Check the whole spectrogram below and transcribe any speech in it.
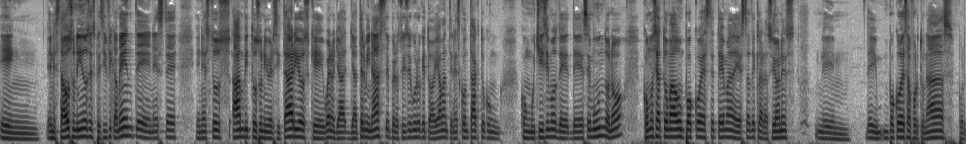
en, en, Estados Unidos específicamente, en, este, en estos ámbitos universitarios que, bueno, ya, ya terminaste, pero estoy seguro que todavía mantienes contacto con, con muchísimos de, de, ese mundo, ¿no? ¿Cómo se ha tomado un poco este tema de estas declaraciones em, de un poco desafortunadas, por,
